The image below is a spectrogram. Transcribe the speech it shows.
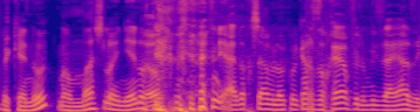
בכנות, ממש לא עניין לא? אותי. אני עד עכשיו לא כל כך זוכר אפילו מי זה היה, זה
